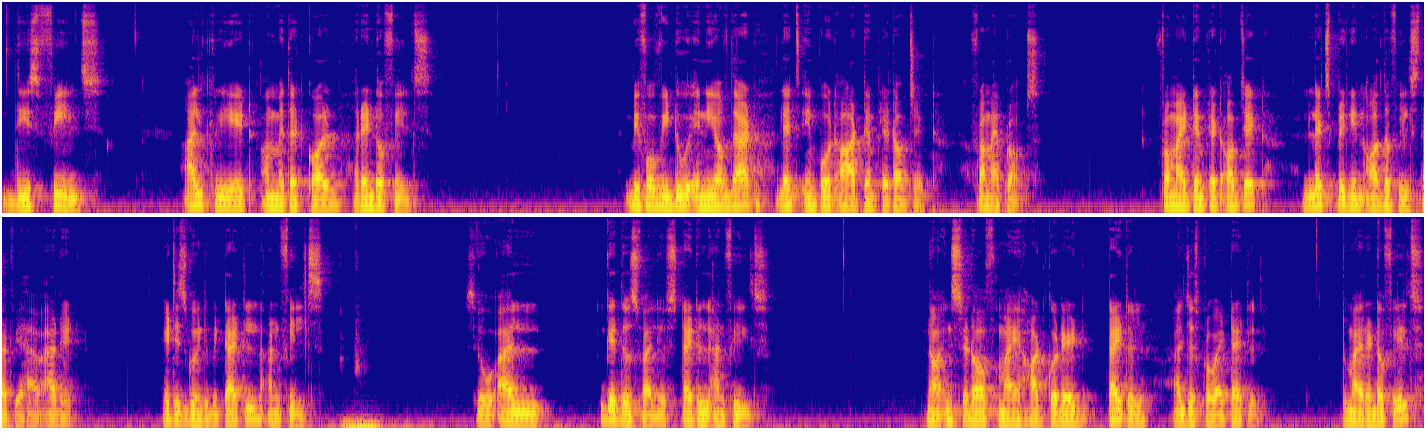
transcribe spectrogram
these fields, I'll create a method called render fields. Before we do any of that, let's import our template object from my props. From my template object, let's bring in all the fields that we have added. It is going to be title and fields. So I'll get those values, title and fields. Now instead of my hard-coded title, I'll just provide title. To my render fields,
